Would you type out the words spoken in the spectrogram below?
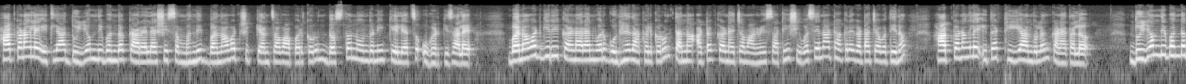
हातकणंगले इथल्या दुय्यम निबंधक कार्यालयाशी संबंधित बनावट शिक्क्यांचा वापर करून दस्त नोंदणी केल्याचं उघडकीस आलंय. बनावटगिरी करणाऱ्यांवर गुन्हे दाखल करून त्यांना अटक करण्याच्या मागणीसाठी शिवसेना ठाकरे गटाच्या वतीनं हातकणंगले इथं ठिय्या आंदोलन करण्यात आलं. दुय्यम निबंधक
